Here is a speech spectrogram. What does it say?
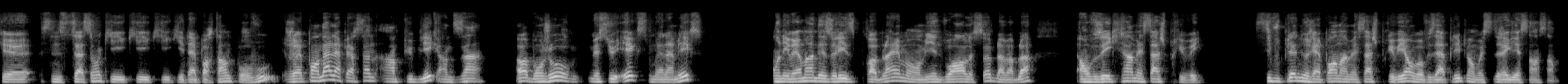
que c'est une situation qui, qui, qui, est importante pour vous, répondez à la personne en public en disant Ah, oh, bonjour, Monsieur X ou Madame X, on est vraiment désolé du problème, on vient de voir le ça, blablabla. On vous écrit un message privé. s'il vous plaît, nous répondre en message privé. On va vous appeler puis on va essayer de régler ça ensemble.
